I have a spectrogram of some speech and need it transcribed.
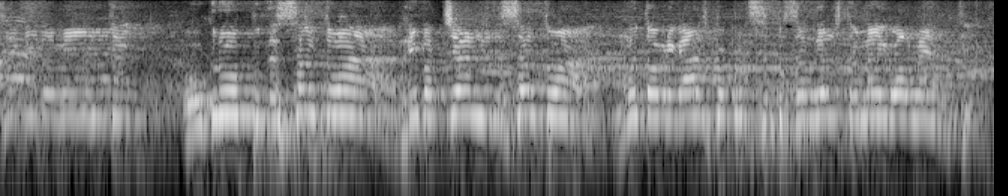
Seguidamente, o grupo de Santo An, Ribachano de Santo An. Muito obrigado pela participação deles também igualmente.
